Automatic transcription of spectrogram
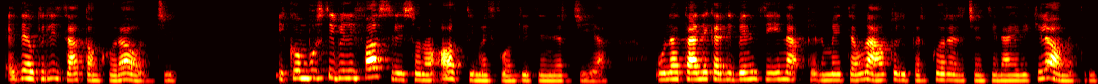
ed è utilizzato ancora oggi. I combustibili fossili sono ottime fonti di energia. Una tanica di benzina permette a un'auto di percorrere centinaia di chilometri.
